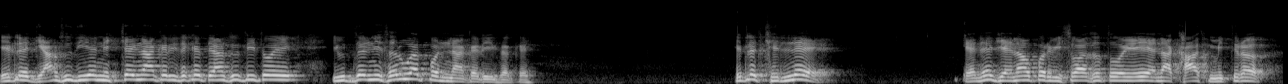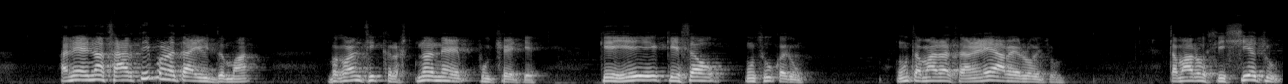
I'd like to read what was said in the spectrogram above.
એટલે જ્યાં સુધી એ નિશ્ચય ના કરી શકે, ત્યાં સુધી તો એ યુદ્ધની શરૂઆત પણ ના કરી શકે. એટલે છેલ્લે એને જેના ઉપર વિશ્વાસ હતો એ એના ખાસ મિત્ર અને એના સારથી પણ હતા યુદ્ધમાં. ભગવાન શ્રી કૃષ્ણને પૂછે છે કે એ કેશવ હું શું કરું? હું તમારા શરણે આવેલો છું. તમારો શિષ્ય છું.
